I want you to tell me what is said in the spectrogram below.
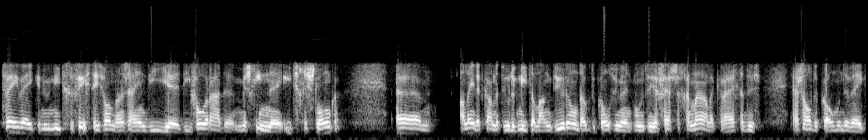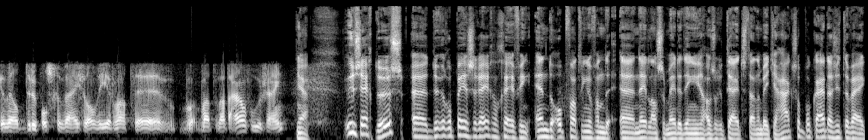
twee weken nu niet gevist is. Want dan zijn die, uh, die voorraden misschien iets geslonken. Ehm, alleen dat kan natuurlijk niet te lang duren. Want ook de consument moet weer verse garnalen krijgen. Dus er zal de komende weken wel druppelsgewijs alweer wat, wat, wat aanvoer zijn. Ja. U zegt dus, de Europese regelgeving en de opvattingen van de Nederlandse mededingingsautoriteit staan een beetje haaks op elkaar. Daar zitten wij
